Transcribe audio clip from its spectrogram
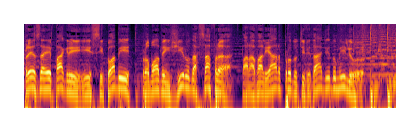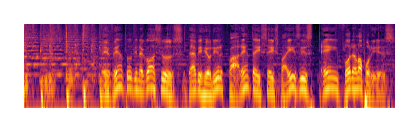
Empresa Epagre e Cicobi promovem Giro da Safra para avaliar produtividade do milho. Evento de negócios deve reunir 46 países em Florianópolis.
